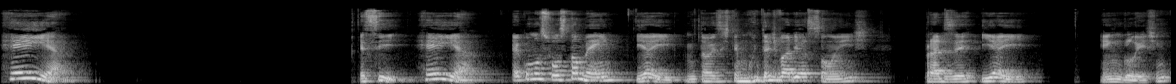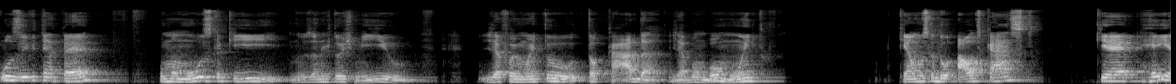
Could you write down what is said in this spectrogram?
Heia! Esse heia é como se fosse também e aí. Então existem muitas variações para dizer e aí em inglês. Inclusive tem até uma música que nos anos 2000 já foi muito tocada, já bombou muito, que é a música do Outkast, que é Hey.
